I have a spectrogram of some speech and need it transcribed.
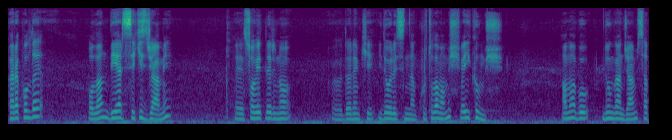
Karakolda olan diğer 8 cami e, Sovyetlerin o e, dönemki ideolojisinden kurtulamamış ve yıkılmış. Ama bu Dungan Cami sap,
